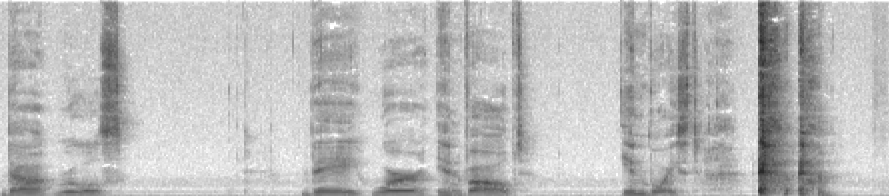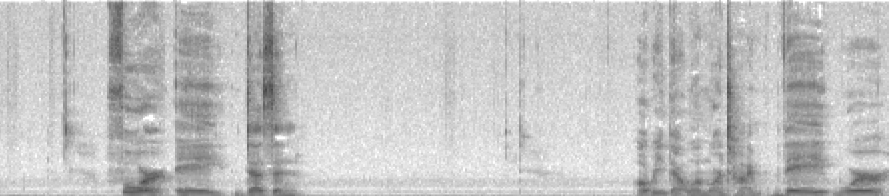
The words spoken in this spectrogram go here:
the rules. They were involved, invoiced for a dozen. I'll read that one more time. They were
